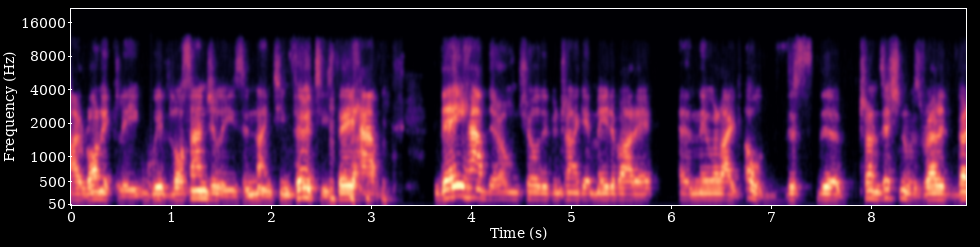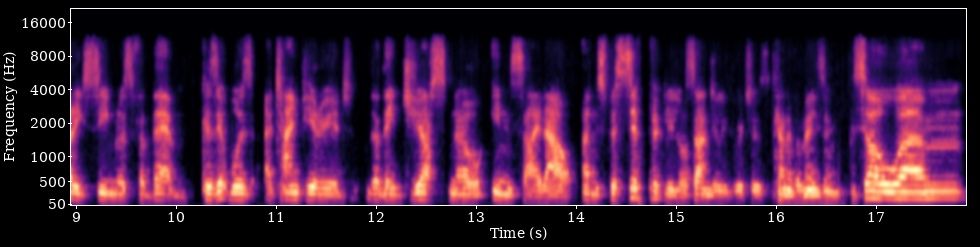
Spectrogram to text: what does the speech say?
ironically, with Los Angeles in 1930s. They have they have their own show. They've been trying to get made about it and they were like, "Oh, this the transition was very, very seamless for them because it was a time period that they just know inside out, and specifically Los Angeles, which is kind of amazing." So um,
